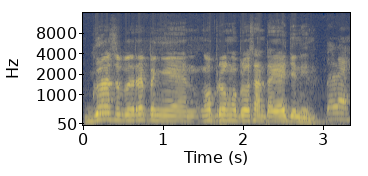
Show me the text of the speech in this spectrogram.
gue sebenarnya pengen ngobrol-ngobrol santai aja nih. Boleh.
